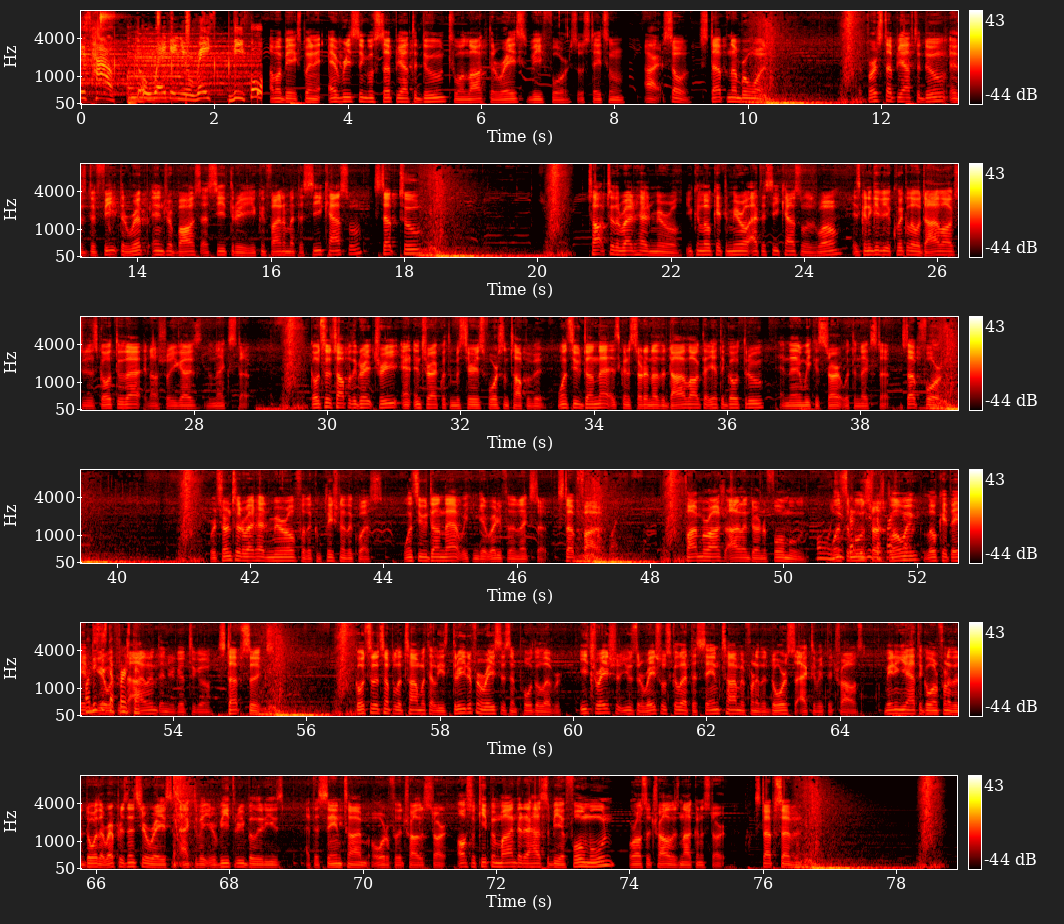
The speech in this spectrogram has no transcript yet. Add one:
is how to awaken your Race V4. I'm gonna be explaining every single step you have to do to unlock the Race V4, so stay tuned. Alright, so step number one. The first step you have to do is defeat the Rip Indra boss at C3. You can find him at the Sea Castle. Step 2. Talk to the redhead mural. You can locate the mural at the Sea Castle as well. It's going to give you a quick little dialogue, so just go through that and I'll show you guys the next step. Go to the top of the great tree and interact with the mysterious force on top of it. Once you've done that, it's going to start another dialogue that you have to go through and then we can start with the next step. Step 4. Return to the redhead mural for the completion of the quest. Once you've done that, we can get ready for the next step. Step 5. Find Mirage Island during the full moon. Oh, Once the, the- moon the starts first glowing, locate the hidden oh, this gear the within the step. island and you're good to go. Step 6. Go to the Temple of Time with at least three different races and pull the lever. Each race should use their racial skill at the same time in front of the doors to activate the trials, meaning you have to go in front of the door that represents your race and activate your V3 abilities at the same time in order for the trial to start. Also keep in mind that it has to be a full moon or else the trial is not going to start. Step 7.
